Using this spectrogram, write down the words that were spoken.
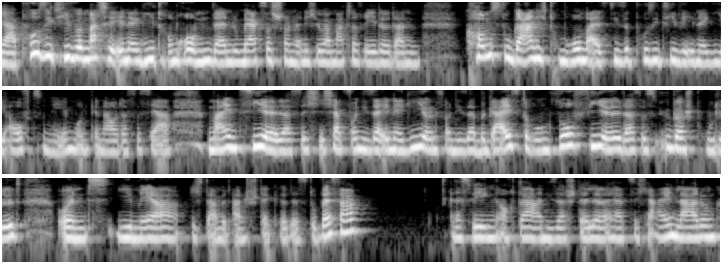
ja, positive Mathe-Energie drumrum, denn du merkst es schon, wenn ich über Mathe rede, dann kommst du gar nicht drumrum, als diese positive Energie aufzunehmen. Und genau das ist ja mein Ziel, dass ich, ich habe von dieser Energie und von dieser Begeisterung so viel, dass es übersprudelt. Und je mehr ich damit anstecke, desto besser. Deswegen auch da an dieser Stelle herzliche Einladung.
